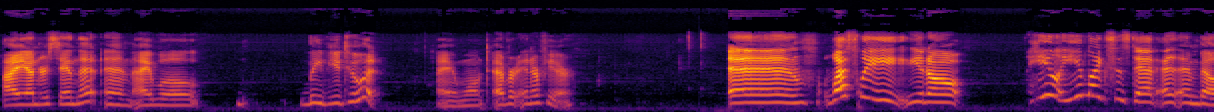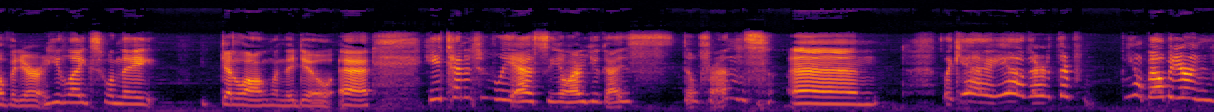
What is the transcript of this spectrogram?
I understand that, and I will leave you to it. I won't ever interfere. And Wesley, you know, he he likes his dad and, and Belvedere. He likes when they get along when they do, and he tentatively asks, you know, are you guys still friends? And it's like, yeah, yeah, they're they're you know, Belvedere and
